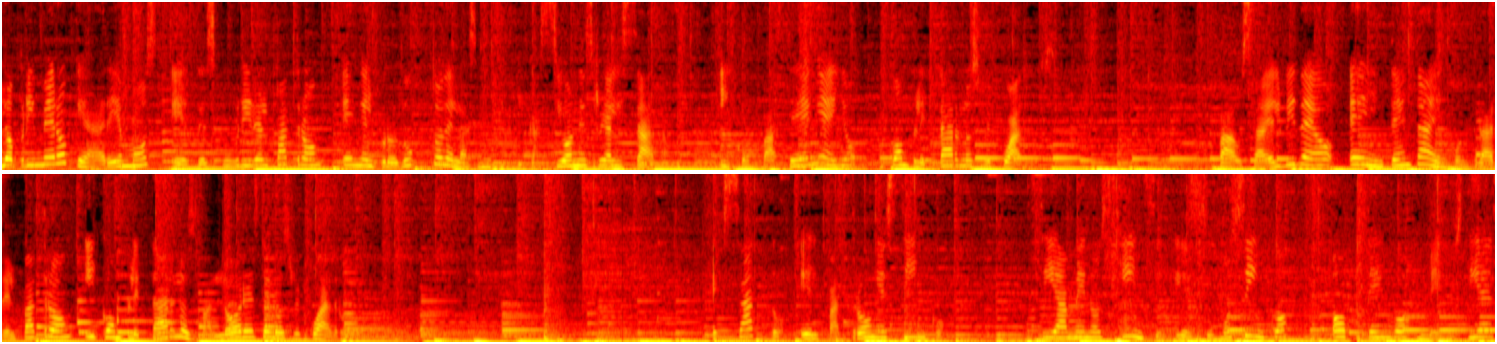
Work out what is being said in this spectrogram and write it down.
Lo primero que haremos es descubrir el patrón en el producto de las multiplicaciones realizadas y con base en ello completar los recuadros. Pausa el video e intenta encontrar el patrón y completar los valores de los recuadros. Exacto, el patrón es 5 si a menos 15 le sumo 5, obtengo menos 10.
